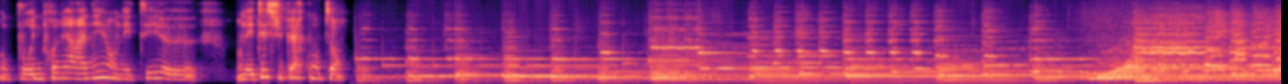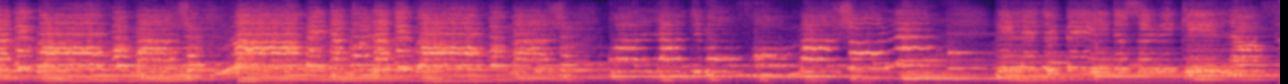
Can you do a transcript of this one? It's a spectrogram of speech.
Donc pour une première année, on était, euh, on était super contents. nossa.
